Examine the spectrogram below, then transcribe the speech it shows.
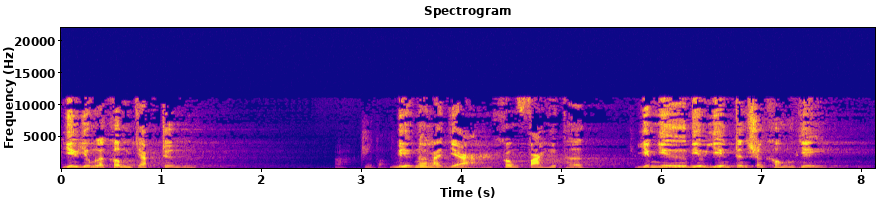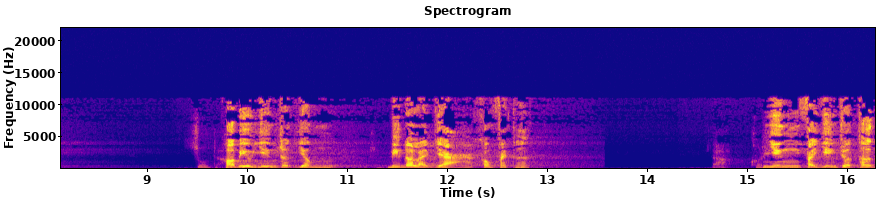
Diệu dụng là không chấp trước. Biết nó là giả, Không phải thật. Giống như biểu diễn trên sân khấu vậy. Họ biểu diễn rất giống. Biết đó là giả, không phải thật. Nhưng phải diễn cho thật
